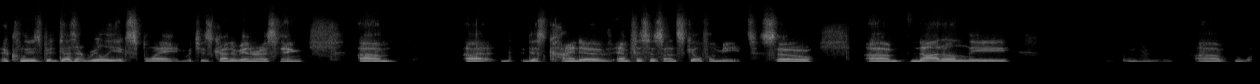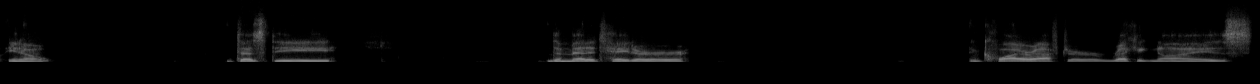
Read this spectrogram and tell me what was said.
includes but doesn't really explain, which is kind of interesting. Um, uh, this kind of emphasis on skillful means. So um, not only uh, you know does the the meditator inquire after, recognize,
